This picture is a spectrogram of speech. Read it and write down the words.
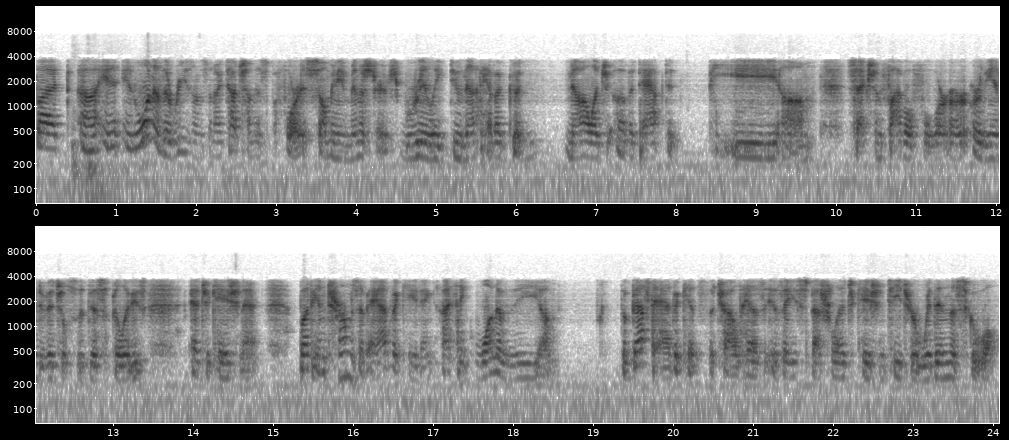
but uh, and, and one of the reasons, and I touched on this before, is so many administrators really do not have a good knowledge of adapted PE, um, Section 504, or, or the Individuals with Disabilities Education Act. But in terms of advocating, I think one of the um, the best advocates the child has is a special education teacher within the school.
